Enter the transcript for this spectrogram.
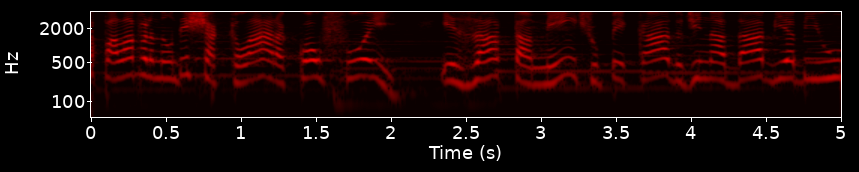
A palavra não deixa clara qual foi exatamente o pecado de Nadab e Abiú.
